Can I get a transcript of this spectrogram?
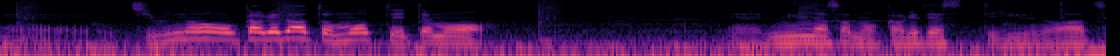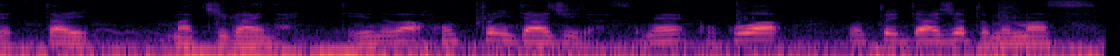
えー、自分のおかげだと思っていても、えー、皆さんのおかげですっていうのは絶対間違いないっていうのは本当に大事ですよね。ここは本当に大事だと思います。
